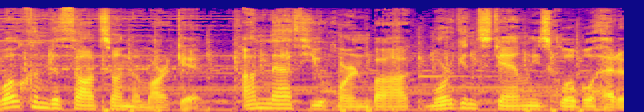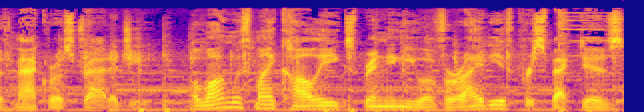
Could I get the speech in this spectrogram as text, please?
Welcome to Thoughts on the Market. I'm Matthew Hornbach, Morgan Stanley's Global Head of Macro Strategy. Along with my colleagues bringing you a variety of perspectives,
